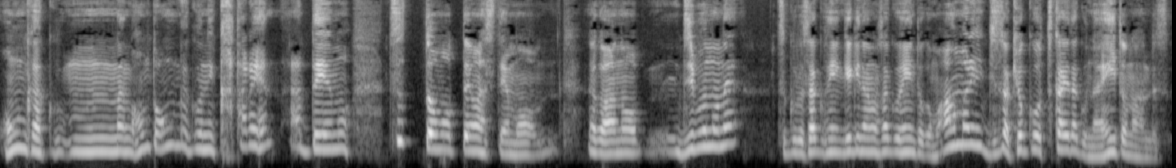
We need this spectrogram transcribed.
音楽うんなんか本当音楽に語れへんなってもうずっと思ってましてもうだからあの自分のね作る作品劇団の作品とかもあんまり実は曲を使いたくない人なんです。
